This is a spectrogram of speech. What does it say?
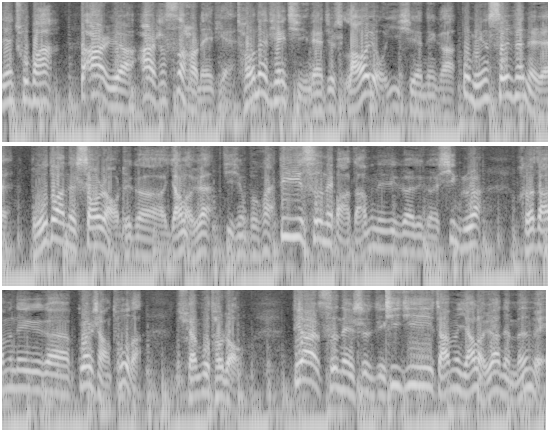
年初八，二月二十四号那天，从那天起呢，就是老有一些那个不明身份的人不断的骚扰这个养老院进行破坏。第一次呢，把咱们的这个这个信鸽和咱们那个观赏兔子全部偷走。第二次呢是袭击咱们养老院的门卫，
